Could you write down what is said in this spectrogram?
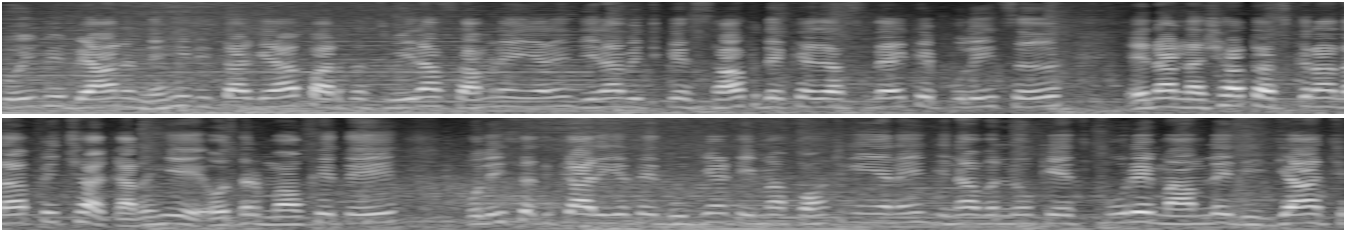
ਕੋਈ ਵੀ ਬਿਆਨ ਨਹੀਂ ਦਿੱਤਾ ਗਿਆ, ਪਰ ਤਸਵੀਰਾਂ ਸਾਹਮਣੇ ਆਈਆਂ ਨੇ, ਜਿਨ੍ਹਾਂ ਵਿੱਚ ਕਿ ਸਾਫ਼ ਦੇਖਿਆ ਜਾ ਸਕਦਾ ਹੈ ਕਿ ਪੁਲਿਸ ਇਹਨਾਂ ਨਸ਼ਾ ਤਸਕਰਾਂ ਦਾ ਪਿੱਛਾ ਕਰ ਰਹੀ ਹੈ। ਉਧਰ ਮੌਕੇ ਤੇ ਪੁਲਿਸ ਅਧਿਕਾਰੀ ਅਤੇ ਦੂਜੀਆਂ ਟੀਮਾਂ ਪਹੁੰਚ ਗਈਆਂ ਨੇ, ਜਿਨ੍ਹਾਂ ਵੱਲੋਂ ਕਿ ਇਸ ਪੂਰੇ ਮਾਮਲੇ ਦੀ ਜਾਂਚ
